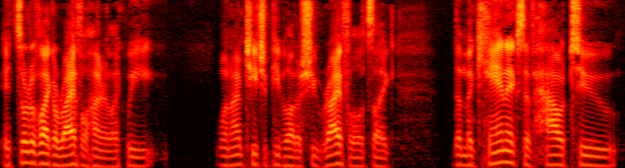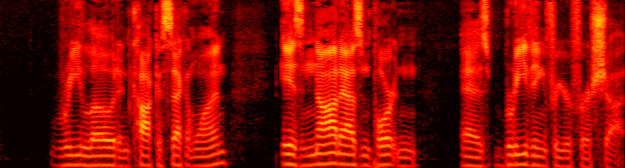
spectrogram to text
It's sort of like a rifle hunter. Like we, when I'm teaching people how to shoot rifle, it's like the mechanics of how to reload and cock a second one is not as important as breathing for your first shot.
